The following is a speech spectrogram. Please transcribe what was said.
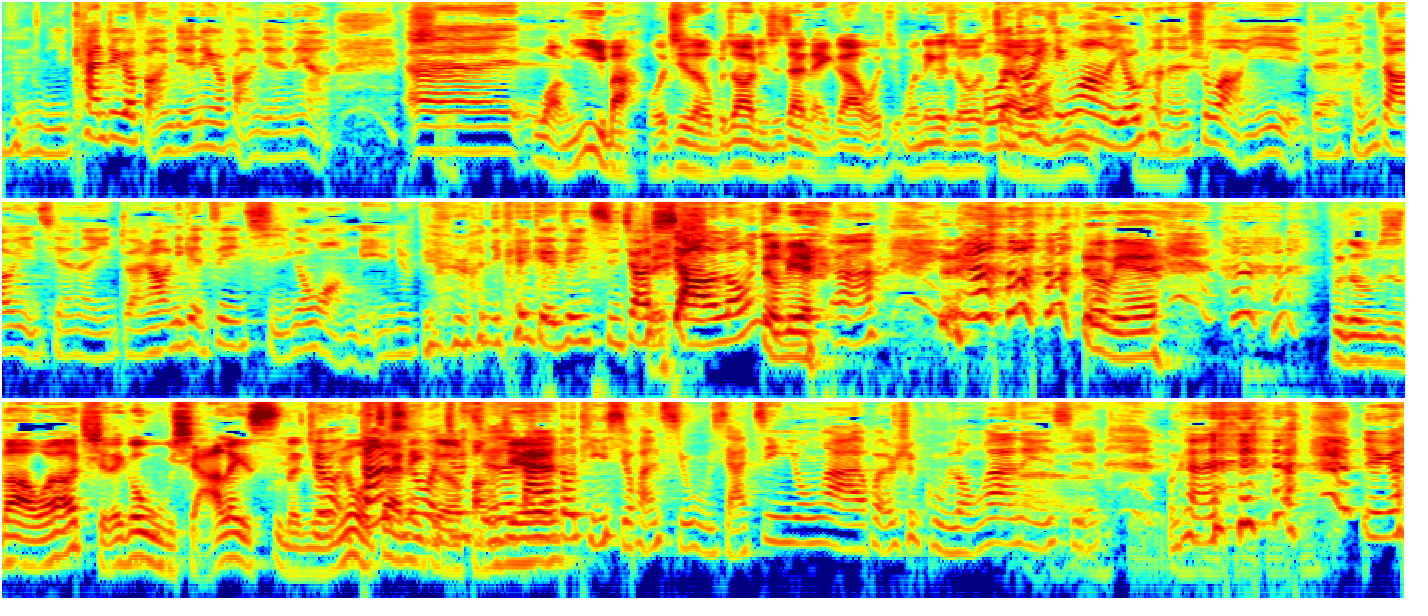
你看这个房间那个房间那样，呃，网易吧，我记得我不知道你是。在哪个啊？我我那个时候我都已经忘了，有可能是网易，对，很早以前的一段。然后你给自己起一个网名，就比如说你可以给自己起叫小龙女啊，特别不都不知道，我要起了一个武侠类似的，就因为我在那个房间，大家都挺喜欢起武侠，金庸啊，或者是古龙啊那一些。我看 那个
